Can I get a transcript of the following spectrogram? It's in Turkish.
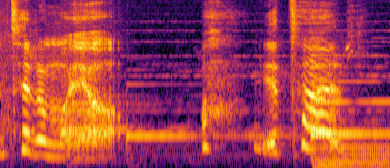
Yeter ama ya. Yeter.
